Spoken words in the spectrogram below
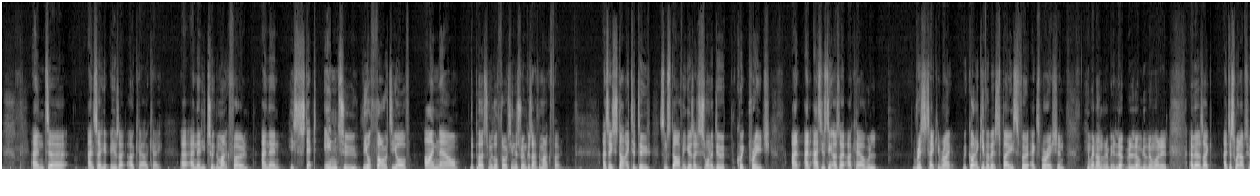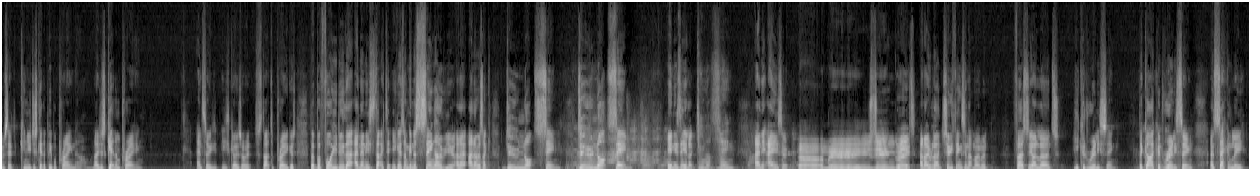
And, uh, and so he, he, was like, okay, okay. Uh, and then he took the microphone and then he stepped into the authority of, I'm now the person with authority in this room because I have the microphone. And so he started to do some stuff, and he goes, I just want to do a quick preach. And, and as he was thinking, I was like, okay, I will risk taking, right? We've got to give a bit of space for exploration. He went on a bit, lo- bit longer than I wanted. And then I was like, I just went up to him and said, Can you just get the people praying now? Like, just get them praying. And so he, he goes, all right, start to pray. He goes, but before you do that, and then he started to, he goes, I'm going to sing over you. And I, and I was like, do not sing. Do not sing. In his ear, like, do not sing. And, it, and Amazing grace. And I learned two things in that moment. Firstly, I learned he could really sing. The guy could really sing. And secondly,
